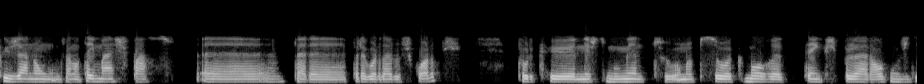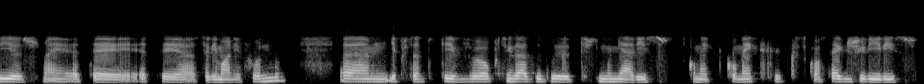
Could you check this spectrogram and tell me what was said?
que já não, já não tem mais espaço uh, para, para guardar os corpos porque neste momento uma pessoa que morra tem que esperar alguns dias é? até, até a cerimónia fúnebre um, e portanto tive a oportunidade de testemunhar isso, como é, que, como é que, que, se consegue gerir isso,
